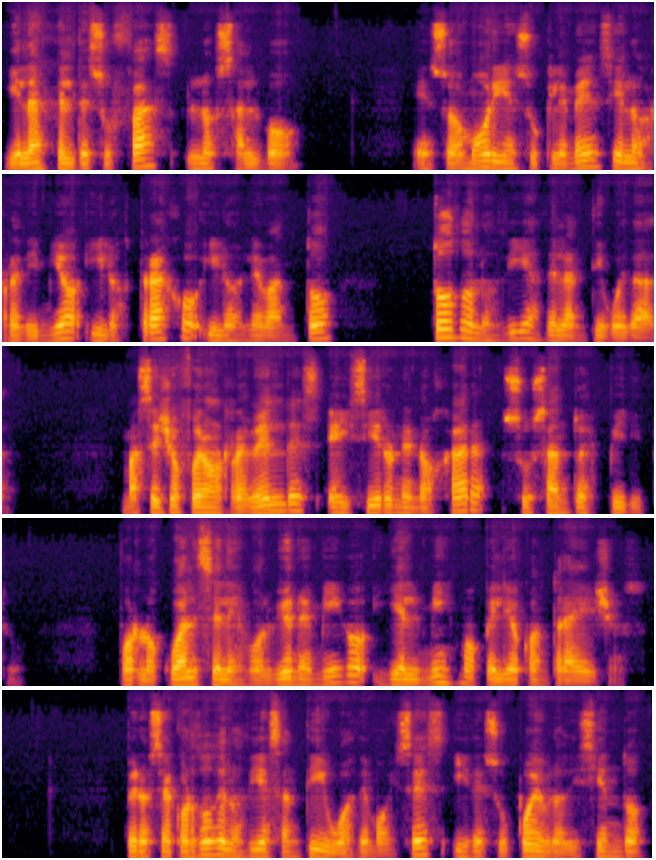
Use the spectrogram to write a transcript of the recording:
y el ángel de su faz los salvó. En su amor y en su clemencia los redimió y los trajo y los levantó todos los días de la antigüedad. Mas ellos fueron rebeldes e hicieron enojar su Santo Espíritu, por lo cual se les volvió enemigo y él mismo peleó contra ellos Pero se acordó de los días antiguos de Moisés y de su pueblo, diciendo,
